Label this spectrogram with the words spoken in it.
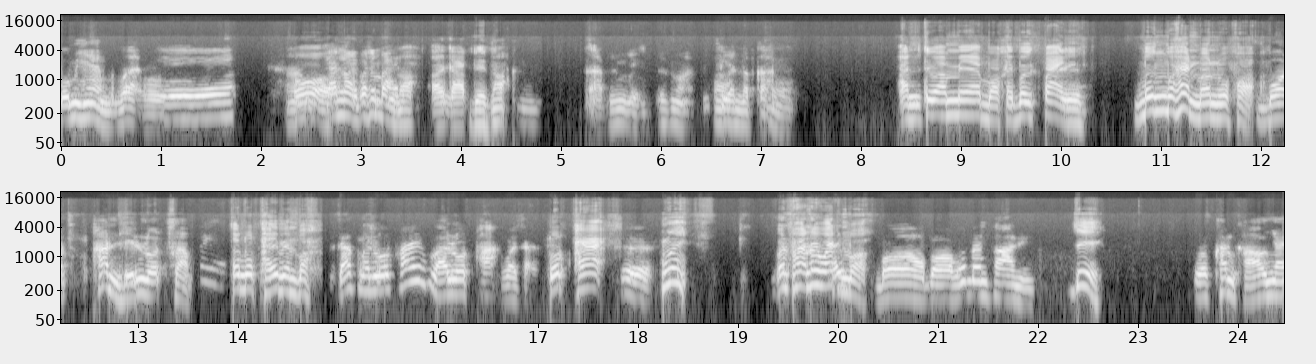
บ่มีแห้งเหมือนว่าโอ้โอ้การหน่อยบ่สบายเนาะอากาศเย็นเนาะอากาศมันเย็นขึ้นมาเปลี่ยนอากาศอันที่ว่าแม่บอกให้เบิ่งป้ายนี่ เบิ่งบ่ทันมันบ่พอบอดท่านเห็นรถสับจักรถไผเป็นบ่จักมันรถไฟว่ารถพระว่าจะรถพระเออเฮ้ยมันพระในวัดบ่บ่บ่ว่ามันพานี่จิรถขั้นขาวใหญ่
